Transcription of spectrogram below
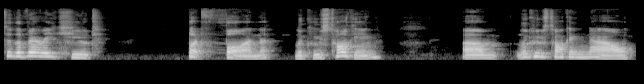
to the very cute but fun Look Who's Talking. Um, Look Who's Talking Now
